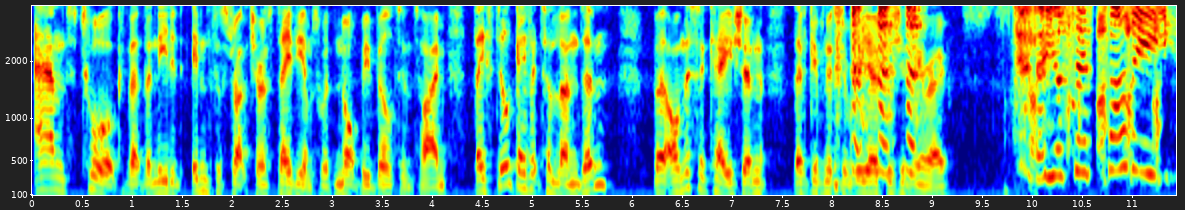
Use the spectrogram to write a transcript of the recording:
and talk that the needed infrastructure and stadiums would not be built in time, they still gave it to London, but on this occasion, they've given it to Rio de Janeiro. Oh, you're so funny.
